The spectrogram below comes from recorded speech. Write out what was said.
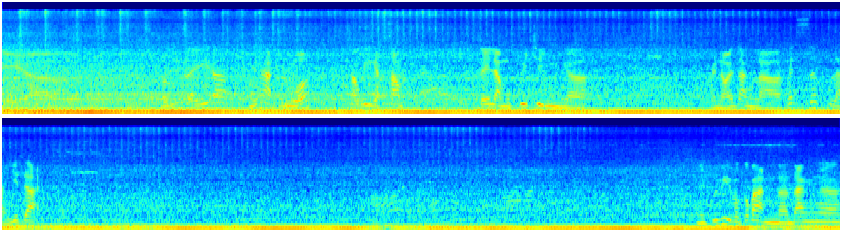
để ờ, hứng lấy ờ, những hạt lúa sau khi gặt xong đây là một quy trình ờ, phải nói rằng là hết sức là hiện đại. Nếu quý vị và các bạn đang à,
